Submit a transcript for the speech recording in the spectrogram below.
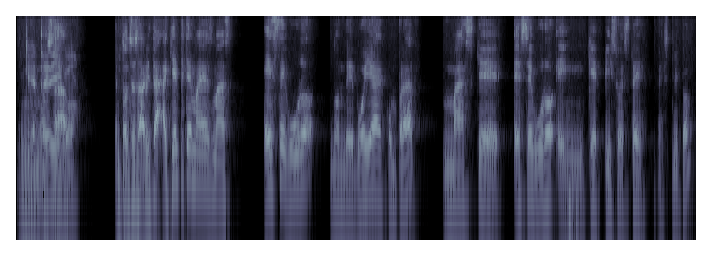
¿Qué mm, te digo? Entonces, ahorita, aquí el tema es más, ¿es seguro donde voy a comprar más que es seguro en qué piso esté? ¿Me explico?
